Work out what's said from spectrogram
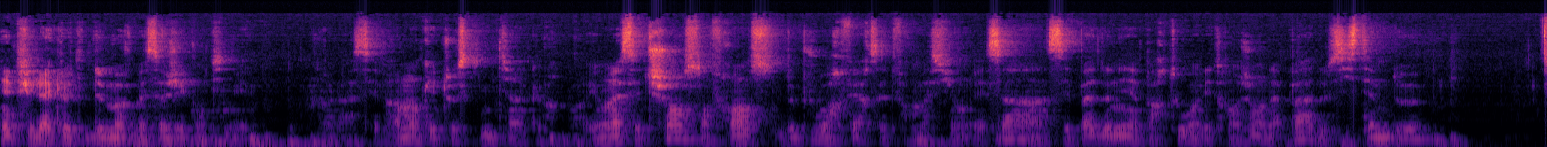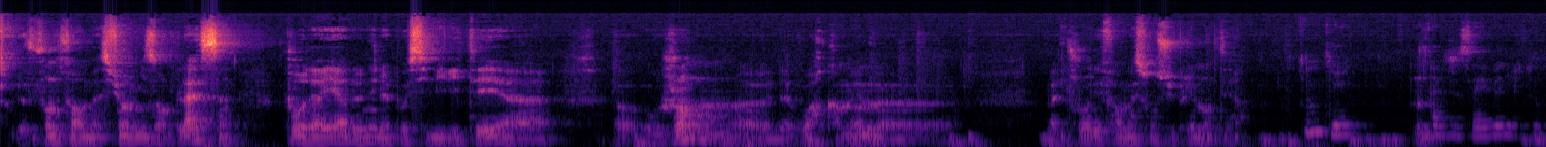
Et puis là, avec le titre de MOF, bah, ça j'ai continué. Voilà, c'est vraiment quelque chose qui me tient à cœur. Et on a cette chance en France de pouvoir faire cette formation. Et ça, hein, c'est pas donné à partout. À l'étranger, on n'a pas de système de, de fonds de formation mis en place pour derrière donner la possibilité à, aux gens hein, d'avoir quand même bah, toujours des formations supplémentaires. Ok, mm. ah, je savais pas du tout.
